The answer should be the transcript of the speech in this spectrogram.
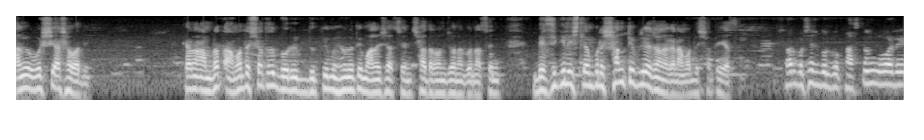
আমি অবশ্যই আশাবাদী। কারণ আমরা আমাদের সাথে গরিব দুঃখী মেহনতি মানুষ আছেন সাধারণ জনগণ আছেন। বেসিক্যালি ইসলামপুরের শান্তিপ্রিয় জনগণ আমাদের সাথেই আছে সর্বশেষ বলব ফার্স্ট নং ওয়ার্ডে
